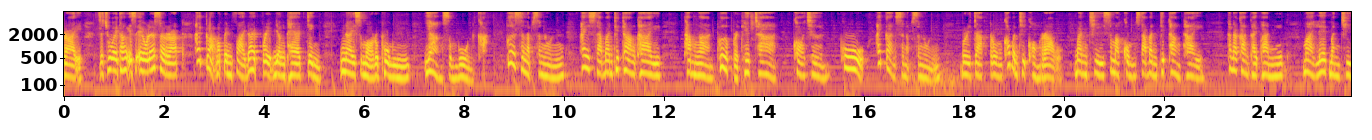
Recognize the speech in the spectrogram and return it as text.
ไร จะช่วยทั้งอิสราเอลและสหรัฐให้กลับมาเป็นฝ่ายได้เปรียบอย่างแท้จริง ในสมรภูมินี้อย่างสมบูรณ์ค่ะ เพื่อสนับสนุนให้สถาบันทิศทางไทยทำงานเพื่อประเทศชาติ ขอเชิญ ผู้ให้การสนับสนุน บริจาคตรงเข้าบัญชีของเรา บัญชีสมาคมสถาบันทิศทางไทย ธนาคารไทยพาณิชย์ หมายเลขบัญชี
